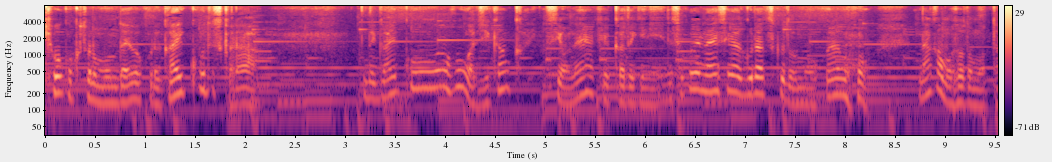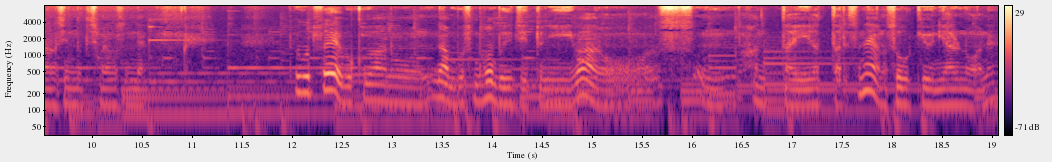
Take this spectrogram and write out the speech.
強国との問題はこれ外交ですからで外交の方が時間かかりますよね結果的にでそこで内政がぐらつくともうこれはもう中も外もって話になってしまいますんで。ということで僕はあのなそもそもブリジットにはあの、うん、反対だったですね。あの早急にやるのはね。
